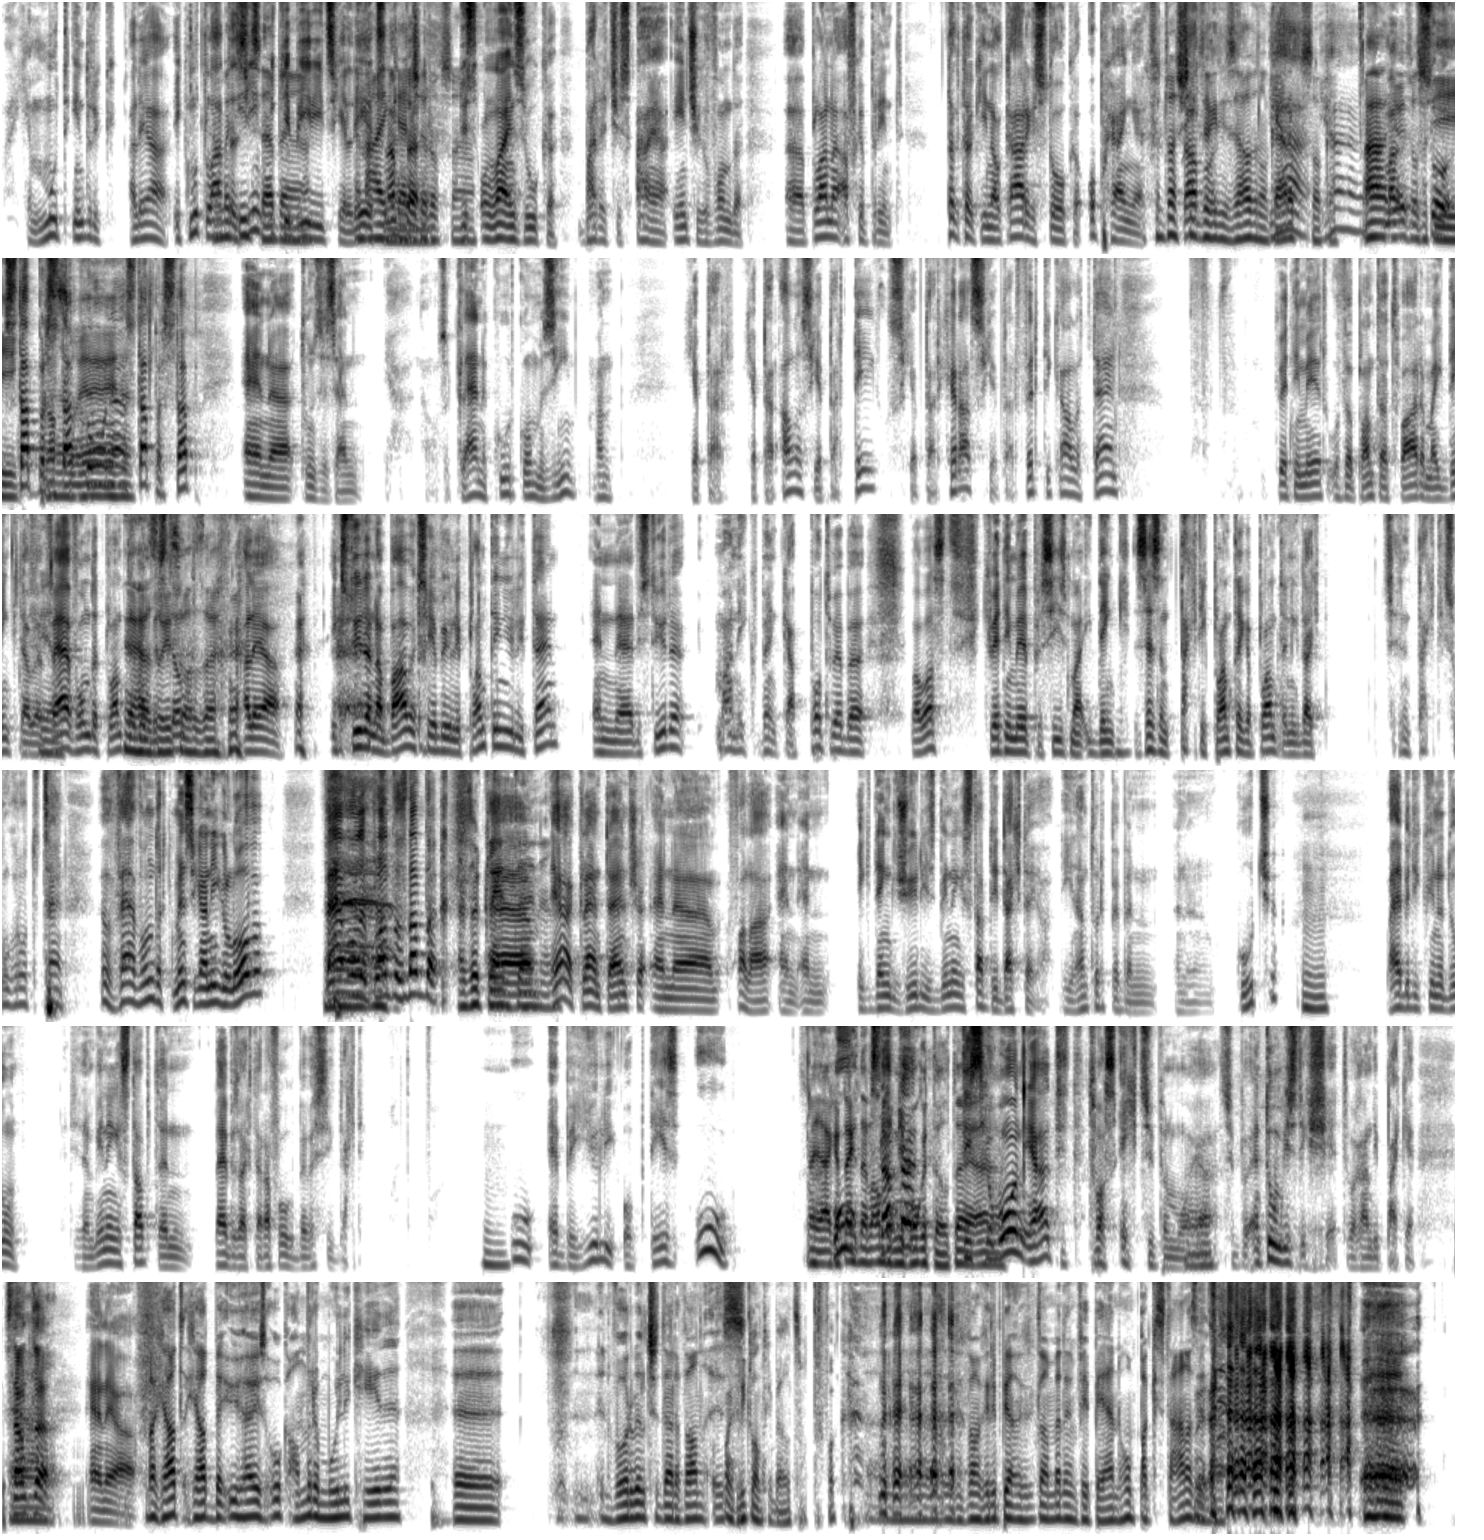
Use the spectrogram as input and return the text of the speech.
Maar je moet indruk... Allee, ja, ik moet laten moet zien, hebben, ik heb ja. hier iets geleerd. Snap eye-catcher je? of zo, Dus ja. online zoeken, barretjes, ah ja, eentje gevonden. Eh, plannen afgeprint. Tak, tak, in elkaar gestoken, opgangen. Ik vind het wel chic dat je die zelf in elkaar hebt gestoken. Ja, Ah, maar zo, die stap per stap ja, ja, gewoon, ja. ja, stap per stap. En eh, toen ze zijn ja, naar onze kleine koer komen zien, man, je hebt, daar, je hebt daar alles. Je hebt daar tegels, je hebt daar gras, je hebt daar verticale tuin. Ik weet niet meer hoeveel planten het waren, maar ik denk dat we Veel. 500 planten Ja, hebben besteld. Allee, ja. Ik stuurde naar Bouw, ik zei, hebben jullie planten in jullie tuin? En eh, die stuurde, man, ik ben kapot. We hebben, wat was het? Ik weet niet meer precies, maar ik denk 86 planten geplant. En ik dacht, 86, zo'n grote tuin. Oh, 500, mensen gaan niet geloven. 500 planten, snap je? En zo'n klein Eh, tuin, ja. Ja, een klein tuintje. En eh, voilà. En, en ik denk, de jury is binnengestapt. Die dachten, ja, die in Antwerpen hebben een, een, een koertje. Wat hebben die kunnen doen? Die zijn binnengestapt en wij hebben ze achteraf ook bevestigd. Ik dacht, what the fuck? Hoe hebben jullie op deze... Hoe? Ja, ik heb echt naar een ander niveau geteld. Hè. Het is Ja. gewoon, ja, het, is- het was echt super mooi. Ja. Super. En toen wist ik, shit, we gaan die pakken. Snap je? En ja, Maar je had, je had bij uw huis ook andere moeilijkheden. Eh, een, een voorbeeldje daarvan is... Van Griekenland gebeld. What the fuck? Eh, van Griekenland, Griekenland met een VPN, gewoon Pakistanen zijn dat. Eh,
